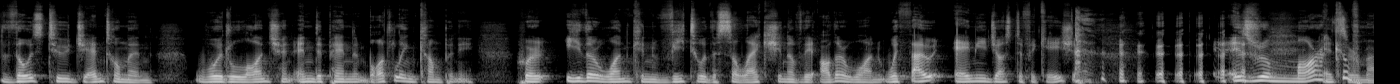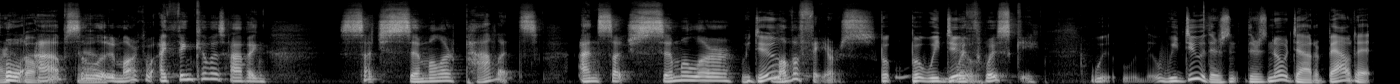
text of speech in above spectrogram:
those two gentlemen would launch an independent bottling company where either one can veto the selection of the other one without any justification is remarkable. remarkable. Absolutely remarkable. I think of us having such similar palates and such similar We do. love affairs But but we do with whiskey. we, we do. There's there's no doubt about it.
